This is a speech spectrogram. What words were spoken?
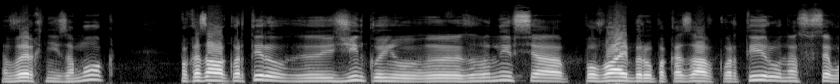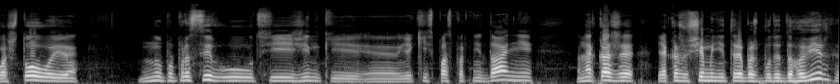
верхній замок. Показала квартиру е, з жінкою, е, дзвонився по вайберу, показав квартиру, нас все влаштовує. Ну, попросив у цієї жінки е, якісь паспортні дані. Вона каже, я кажу, ще мені треба ж буде договір е,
